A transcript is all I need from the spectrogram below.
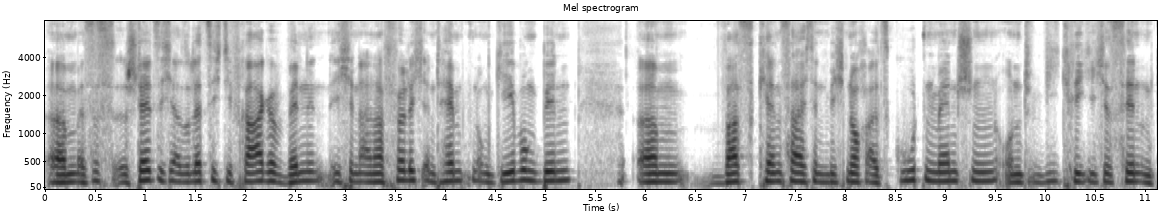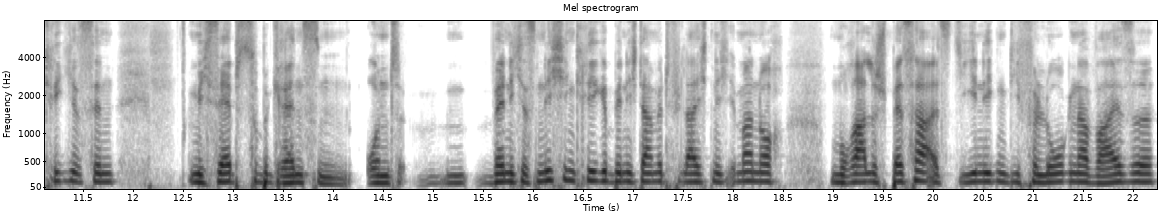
Ähm, es ist, stellt sich also letztlich die Frage, wenn ich in einer völlig enthemmten Umgebung bin, ähm, was kennzeichnet mich noch als guten Menschen und wie kriege ich es hin und kriege ich es hin, mich selbst zu begrenzen. Und wenn ich es nicht hinkriege, bin ich damit vielleicht nicht immer noch moralisch besser als diejenigen, die verlogenerweise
